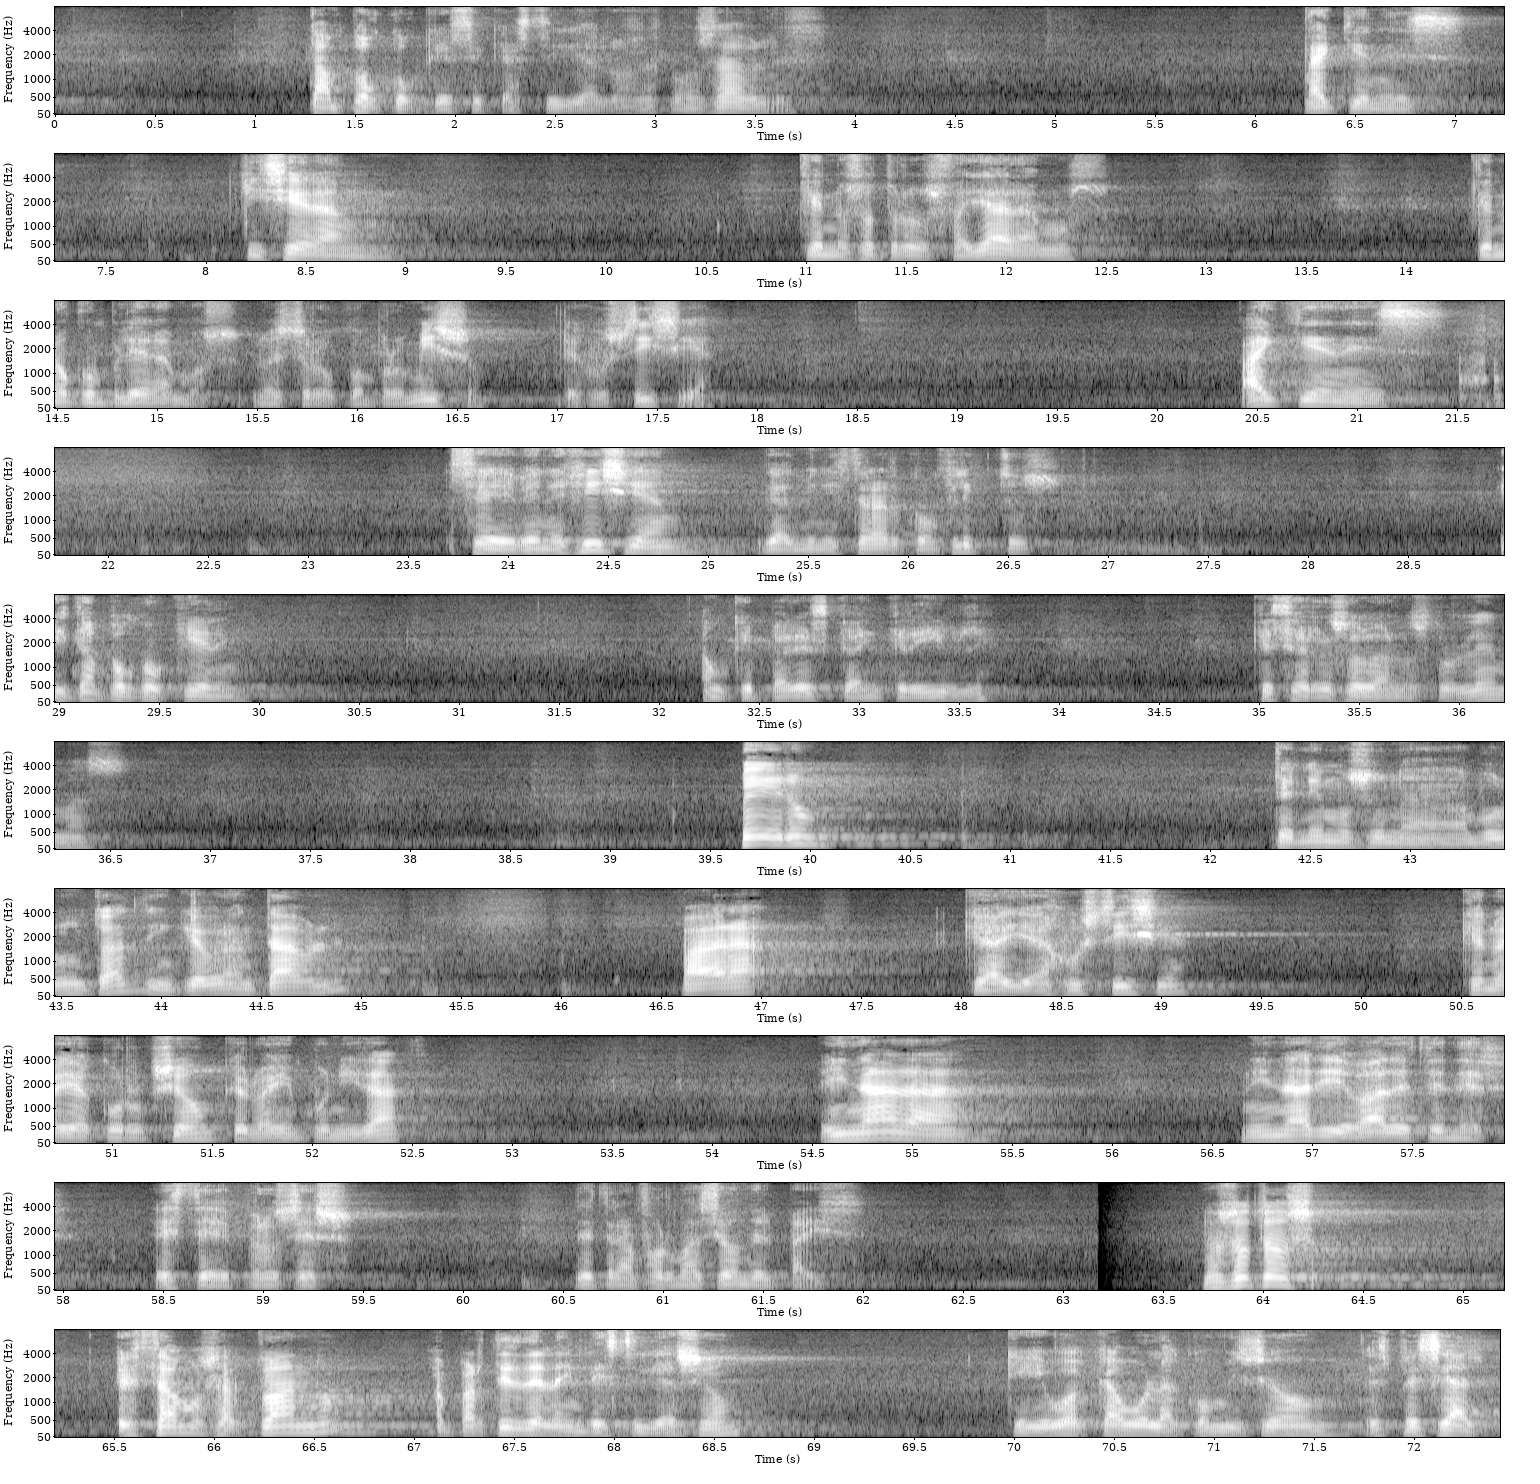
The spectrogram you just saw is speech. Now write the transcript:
tampoco que se castigue a los responsables. Hay quienes quisieran que nosotros falláramos, que no cumpliéramos nuestro compromiso de justicia. Hay quienes se benefician de administrar conflictos y tampoco quieren aunque parezca increíble, que se resuelvan los problemas. Pero tenemos una voluntad inquebrantable para que haya justicia, que no haya corrupción, que no haya impunidad. Y nada, ni nadie va a detener este proceso de transformación del país. Nosotros estamos actuando a partir de la investigación que llevó a cabo la comisión especial.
